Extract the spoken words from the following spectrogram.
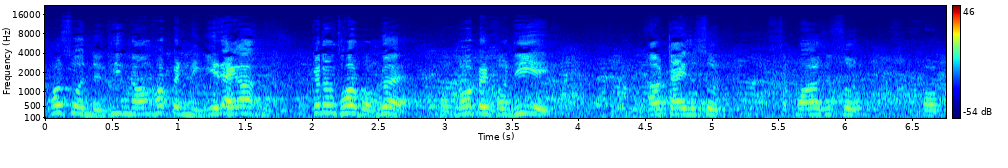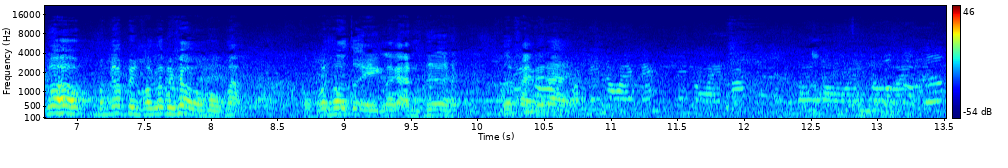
เพราะส่วนหนึ่งที่น้องเขาเป็นอย่างนี้ได้ก็ก็ต้องโทษผมด้วย ผมก็เป็นคนที่เอาใจสุดๆสปอยสุดๆผมก็มันก็เป็นความรับผิดชอบของผมอะผมก็โทษตัวเองแล้วกันเออโทษใครไม่ได้ น้อยไหมน้อยป่ะน้อยน้อย เลิก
